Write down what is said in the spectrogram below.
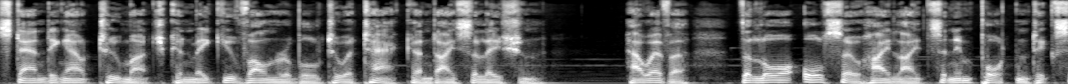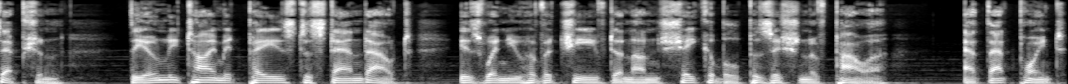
standing out too much can make you vulnerable to attack and isolation. However, the law also highlights an important exception. The only time it pays to stand out is when you have achieved an unshakable position of power. At that point,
